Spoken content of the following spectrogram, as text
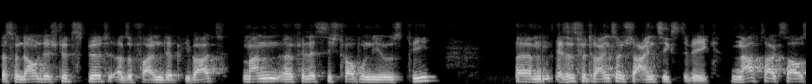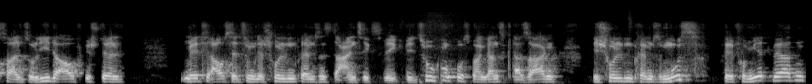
dass man da unterstützt wird. Also vor allem der Privatmann äh, verlässt sich drauf und die Industrie. Ähm, es ist für 23 der einzigste Weg. Nachtragshaushalt solide aufgestellt mit Aussetzung der Schuldenbremse ist der einzigste Weg. Für die Zukunft muss man ganz klar sagen, die Schuldenbremse muss reformiert werden.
